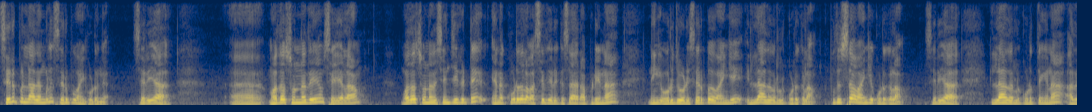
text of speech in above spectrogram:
செருப்பு இல்லாதவங்களுக்கு செருப்பு வாங்கி கொடுங்க. சரியா? மொதல் சொன்னதையும் செய்யலாம். மொதல் சொன்னதை செஞ்சுக்கிட்டு எனக்கு கூடுதல் வசதி இருக்குது சார் அப்படின்னா நீங்கள் ஒரு ஜோடி செருப்பை வாங்கி இல்லாதவர்களுக்கு கொடுக்கலாம். புதுசாக வாங்கி கொடுக்கலாம். சரியா? இல்லாதவர்களுக்கு கொடுத்தீங்கன்னா அது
